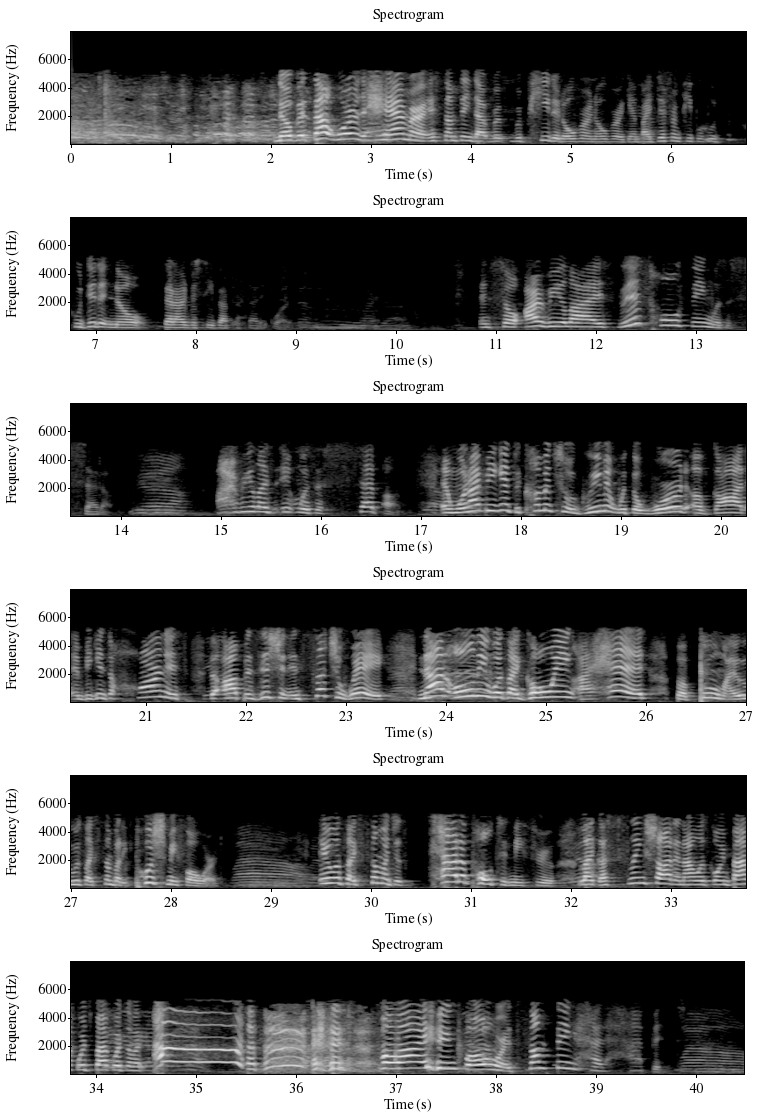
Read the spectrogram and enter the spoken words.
no, but that word hammer is something that re- repeated over and over again by different people who, who didn't know that I received that prophetic word. And so I realized this whole thing was a setup. Yeah. I realized it was a setup. Yeah. And when I began to come into agreement with the Word of God and begin to harness the opposition in such a way, not only was I going ahead, but boom, I, it was like somebody pushed me forward. Wow. It was like someone just catapulted me through, like a slingshot, and I was going backwards, backwards. I'm like, ah! and flying forward. Something had happened. Wow.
